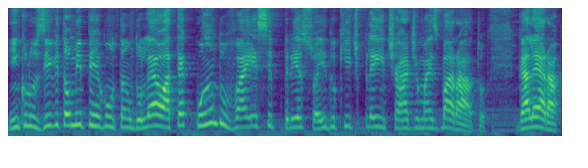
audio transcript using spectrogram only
Inclusive estão me perguntando, Léo, até quando vai esse preço aí do kit Play Charge mais barato? Galera,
